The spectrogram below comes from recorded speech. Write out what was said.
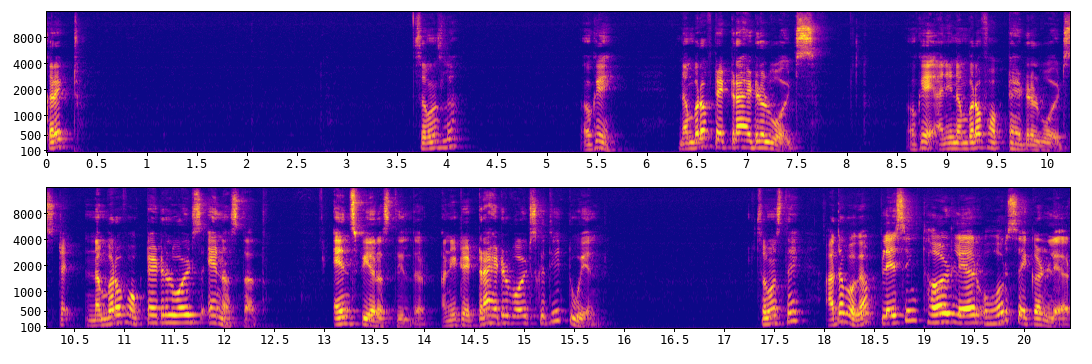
करेक्ट समजलं? Okay number of tetrahedral voids okay आणि नंबर ऑफ ऑक्टाहायड्रल वॉइड्स टे number of octahedral voids N असतात. एन स्पियर असतील तर. आणि टेट्राहायड्रल वॉइड्स किती? टू एन समजते आता बघा placing third layer over second layer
